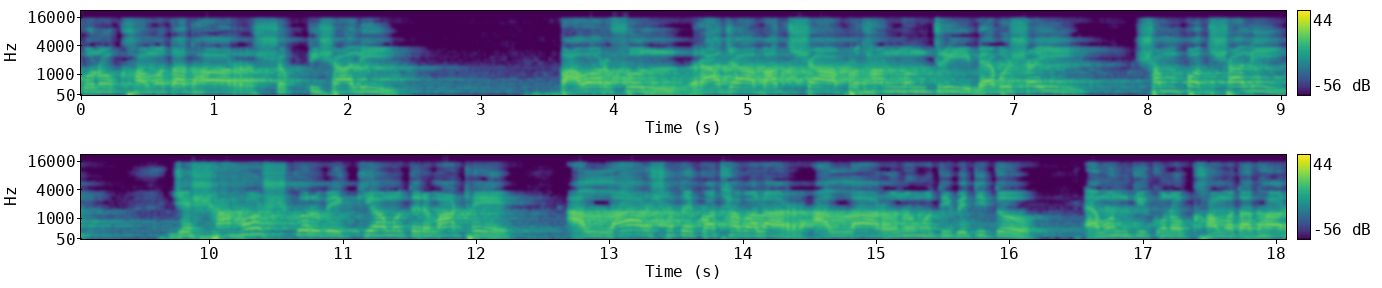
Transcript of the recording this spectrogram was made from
কোনো ক্ষমতাধর, শক্তিশালী, পাওয়ারফুল, রাজা, বাদশাহ, প্রধানমন্ত্রী, ব্যবসায়ী, সম্পদশালী, যে সাহস করবে কিয়ামতের মাঠে আল্লাহর সাথে কথা বলার, আল্লাহর অনুমতি ব্যতীত, এমনকি কোনো ক্ষমতাধর,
